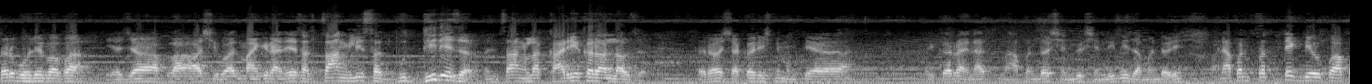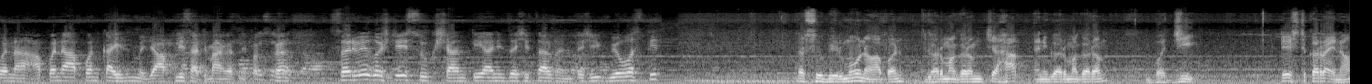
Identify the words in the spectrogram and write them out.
तर भोले बाबा याच्या आपला आशीर्वाद मागे राहणे चांगली सद्बुद्धी देज आणि चांगला कार्य करायला लावज तर अशा करीशने मग त्या कर राहणार मग आपण दर्शन बिर्शन लिहिली जा मंडळी. आणि आपण प्रत्येक देव आपण आपण आपण काहीच म्हणजे आपलीसाठी मागत नाही. फक्त सर्व गोष्टी सुख शांती आणि जशी चाल राहणे तशी व्यवस्थित. तर सुबीर मऊ ना आपण गरमागरम चहा आणि गरमागरम भजी टेस्ट कराय ना.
